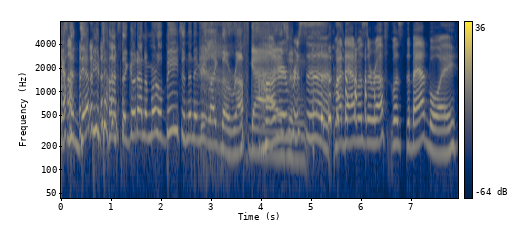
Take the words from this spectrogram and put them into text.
It's the debutantes that go down to Myrtle Beach and then they meet like the rough guys. Hundred and- percent. My dad was the rough, was the bad boy,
